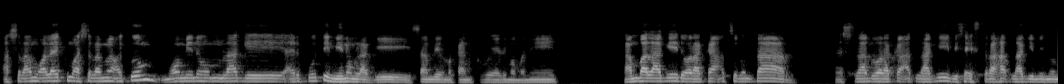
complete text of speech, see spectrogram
Assalamualaikum, Assalamualaikum. Mau minum lagi air putih, minum lagi sambil makan kue lima menit. Tambah lagi dua rakaat sebentar. Nah, setelah dua rakaat lagi bisa istirahat lagi minum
